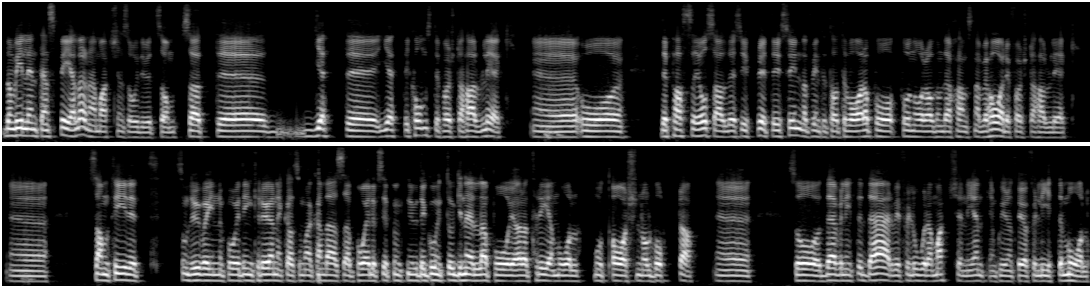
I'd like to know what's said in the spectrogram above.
de ville inte ens spela den här matchen, såg det ut som. Så att eh, jätte, jättekonstig första halvlek. Eh, och det passar ju oss alldeles ypperligt. Det är synd att vi inte tar tillvara på, på några av de där chanserna vi har i första halvlek. Eh, samtidigt som du var inne på i din krönika som man kan läsa på LFC.nu. Det går inte att gnälla på att göra tre mål mot Arsenal borta. Eh, så det är väl inte där vi förlorar matchen egentligen på grund av att vi gör för lite mål.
